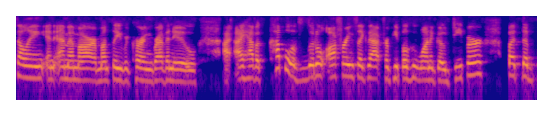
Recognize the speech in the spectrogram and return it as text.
selling an MMR, monthly recurring revenue. I, I have a couple of little offerings like that for people who want to go deeper. But the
